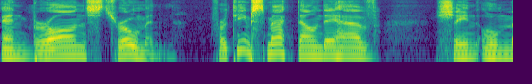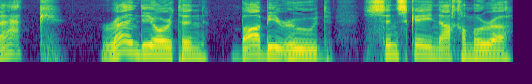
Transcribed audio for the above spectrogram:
and Braun Strowman. For Team SmackDown, they have Shane O'Mac, Randy Orton, Bobby Roode, Shinsuke Nakamura,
